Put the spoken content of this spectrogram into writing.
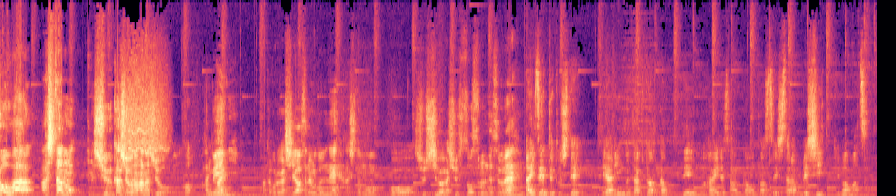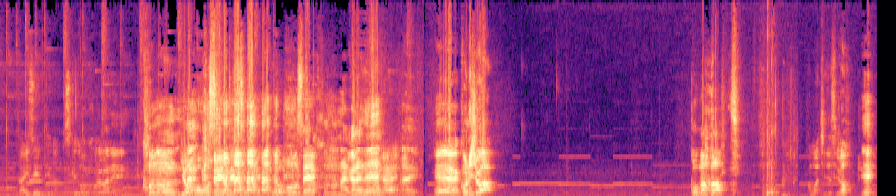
今日は明日の秋華賞の話をあメインに、またこれが幸せなことにね明日もこう出資馬が出走するんですよね、大前提としてデアリングタクトは勝って無敗で三冠を達成したら嬉しいっていうのはまず大前提なんですけど。これはねこの予防線ですよね。予防線。この流れね。はい。えー、こんにちは。こんばんは。お待ちですよ。え？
